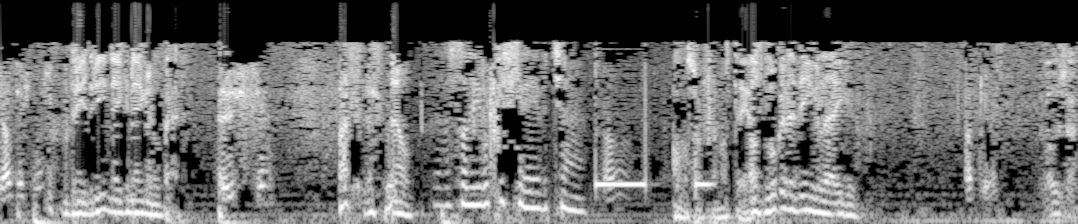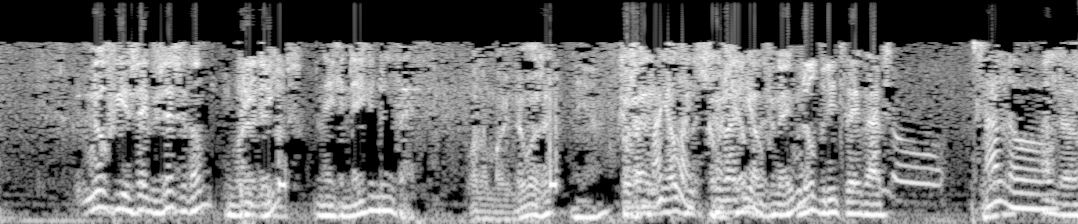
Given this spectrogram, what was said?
ja, zeg maar. 339905. Dus, eh, Wat? Dat is snel. Dat staat hier opgeschreven, tja. oh, Alles ook van Matthäus. Als boeken het ingelegen. oké. Rosa. 0476 dan? 339905. Wat een mooi nummer zeg. Ja. Kunnen wij dat niet over- Makkelijk. kunnen wij dat niet overnemen? 0325. Hallo. Hallo.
